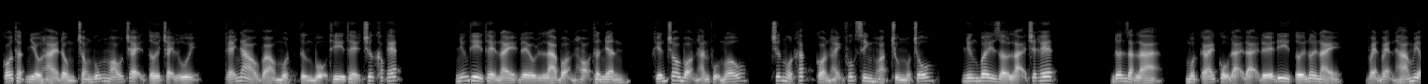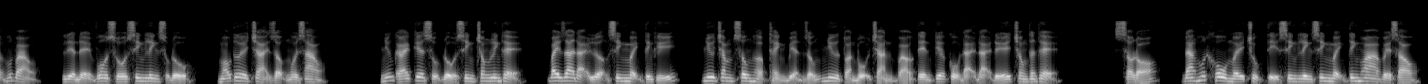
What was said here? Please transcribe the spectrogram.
có thật nhiều hài đồng trong vũng máu chạy tới chạy lui, té nhào vào một từng bộ thi thể trước khóc hét những thi thể này đều là bọn họ thân nhân, khiến cho bọn hắn phụ mẫu trước một khắc còn hạnh phúc sinh hoạt chung một chỗ, nhưng bây giờ lại chết hết. Đơn giản là, một cái cổ đại đại đế đi tới nơi này, vẹn vẹn há miệng hút vào, liền để vô số sinh linh sụp đổ, máu tươi trải rộng ngôi sao. Những cái kia sụp đổ sinh trong linh thể, bay ra đại lượng sinh mệnh tinh khí, như trăm sông hợp thành biển giống như toàn bộ tràn vào tên kia cổ đại đại đế trong thân thể. Sau đó, đang hút khô mấy chục tỷ sinh linh sinh mệnh tinh hoa về sau,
